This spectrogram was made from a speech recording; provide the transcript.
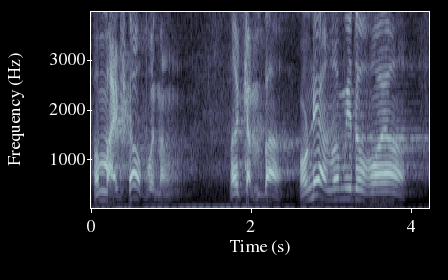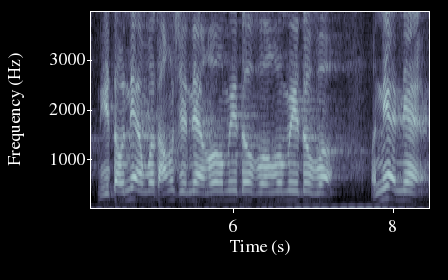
我买票不能，那怎么办？我说念阿弥陀佛呀，你到念佛堂去念阿弥陀佛，阿弥陀佛，我念念，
